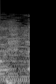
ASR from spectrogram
Hoy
